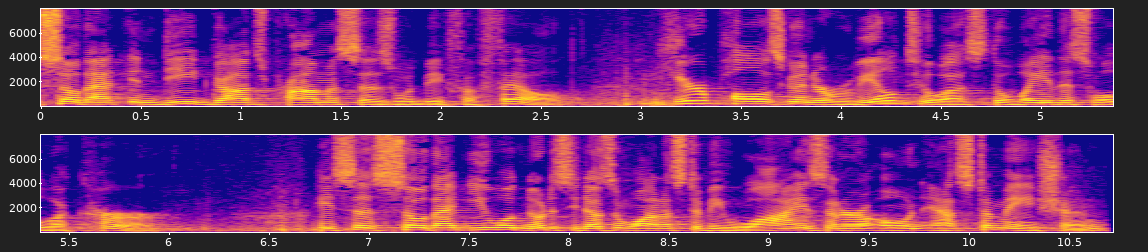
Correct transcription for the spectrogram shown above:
so that indeed God's promises would be fulfilled. Here, Paul is going to reveal to us the way this will occur. He says, so that you will notice he doesn't want us to be wise in our own estimation,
